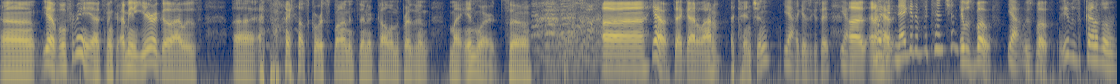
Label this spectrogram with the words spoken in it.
Uh, yeah, well, for me, yeah, it's been. cra- I mean, a year ago, I was uh, at the White House Correspondents' Dinner calling the president my N-word. So, uh, yeah, that got a lot of attention. Yeah. I guess you could say. Yeah. Uh, and was I had, it negative attention? It was both. Yeah, it was, both. It was kind of a,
